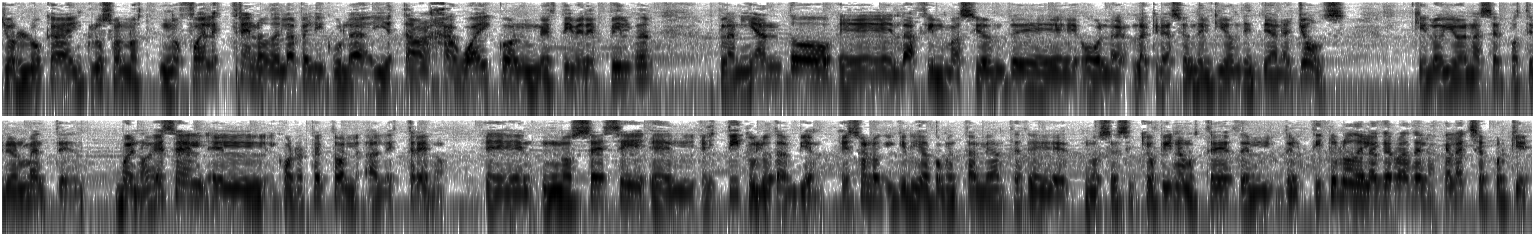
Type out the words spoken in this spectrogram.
George Lucas incluso no, fue al estreno de la película y estaba en Hawái con Steven Spielberg planeando eh, la filmación de o la, creación del guion de Indiana Jones, que lo iban a hacer posteriormente. Bueno, ese es el, con respecto al, estreno. No sé si el, título también, eso es lo que quería comentarle antes de, no sé si qué opinan ustedes del, del título de la Guerra de las Galaxias, porque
